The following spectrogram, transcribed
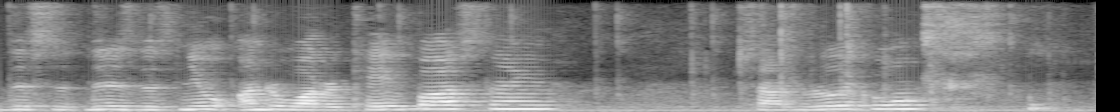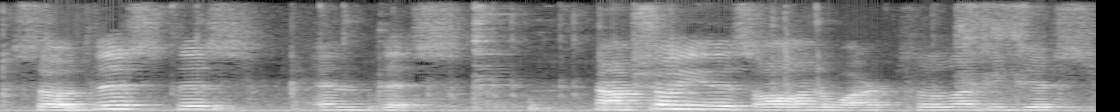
This there's this new underwater cave boss thing. Sounds really cool. So this, this, and this. Now I'll show you this all underwater. So let me just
